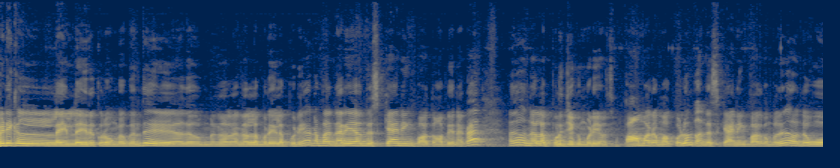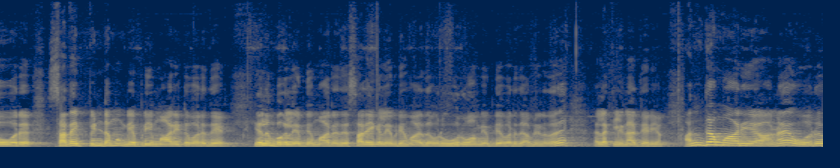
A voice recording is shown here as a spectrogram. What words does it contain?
மெடிக்கல் லைனில் இருக்கிறவங்க வந்து அது நல்ல நல்ல முறையில் புரியும் நம்ம நிறைய வந்து ஸ்கேனிங் பார்த்தோம் அப்படின்னாக்கா அதுவும் நல்லா புரிஞ்சிக்க முடியும். பாமர மக்களும் அந்த ஸ்கேனிங் பார்க்கும்போது அந்த ஒவ்வொரு சதை பிண்டமும் எப்படி மாறிட்டு வருது எலும்புகள் எப்படி மாறுது சதைகள் எப்படி மாறுது ஒரு உருவம் எப்படி வருது அப்படின்றது நல்லா க்ளீனாக தெரியும். அந்த மாதிரியான ஒரு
